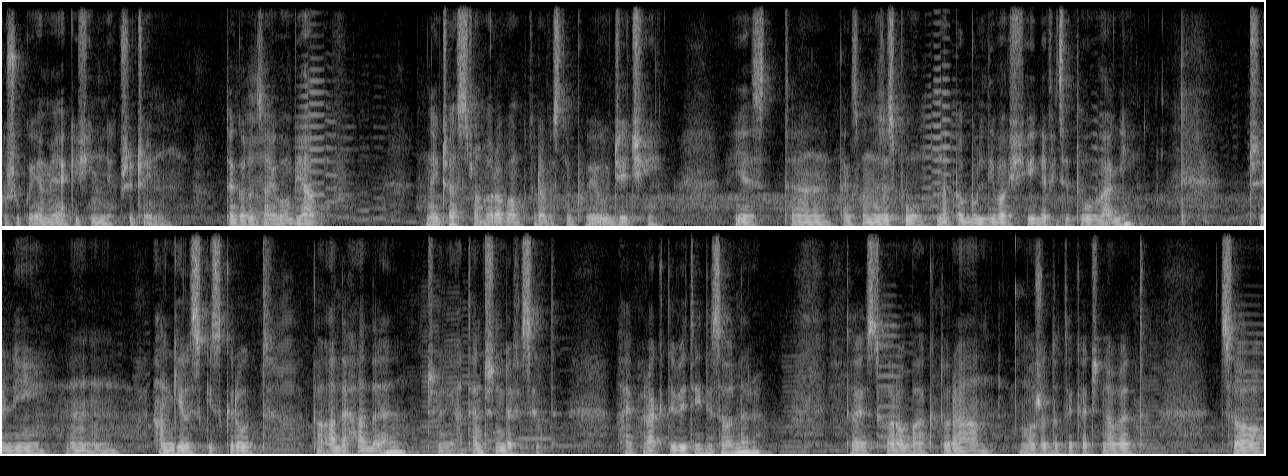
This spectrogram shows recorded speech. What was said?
poszukujemy jakichś innych przyczyn tego rodzaju objawów. Najczęstszą chorobą, która występuje u dzieci jest e, tak zwany zespół nadpobudliwości i deficytu uwagi, czyli e, angielski skrót to ADHD, czyli Attention Deficit Hyperactivity Disorder. To jest choroba, która może dotykać nawet co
